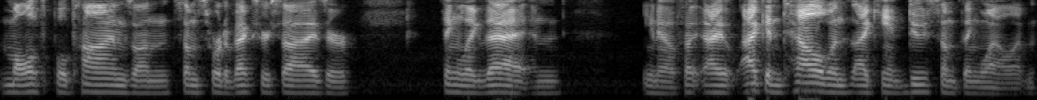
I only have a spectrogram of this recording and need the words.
multiple times on some sort of exercise or thing like that, and you know if I, I, I can tell when I can't do something well, and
